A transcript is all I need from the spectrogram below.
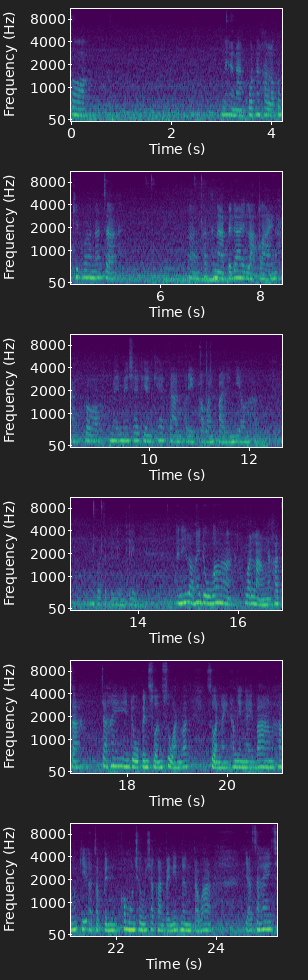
ก็ ในอนาคตนะคะ เราก็คิดว่าน่าจะพัฒนาไปได้หลากหลายนะคะ ก็ไม่ไม่ใช่เพียงแค่การผลิตผักหวานป่าอย่างเดียวนะคะ นี่ก็จะเป็นแหล่งผลิต อันนี้เราให้ดูว่าวันหลังนะคะจะจะให้ดูเป็นสวนสวนว่าส่วนไหนทำยังไงบ้างนะคะ เมื่อกี้อาจจะเป็นข้อมูลเชิงวิชาการไปนิดนึง แต่ว่าอยากจะให้แช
